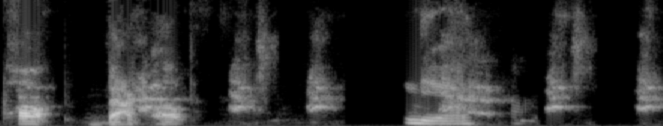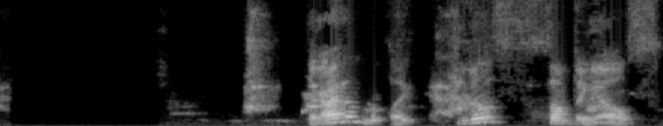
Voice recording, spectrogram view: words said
pop back up. Yeah. Like I don't like you know something else.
